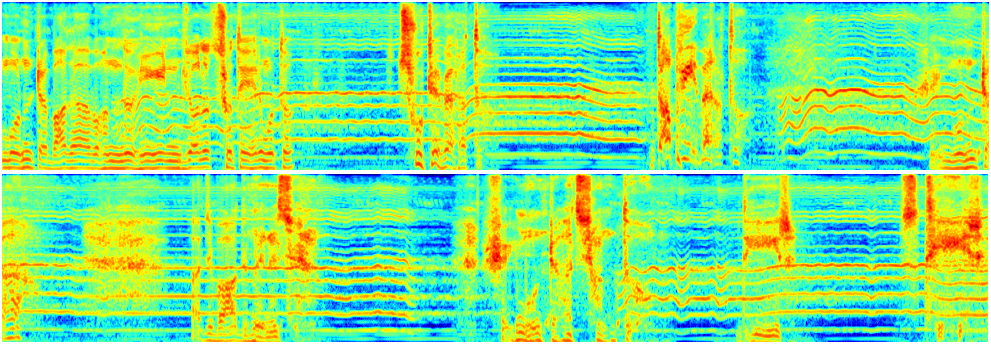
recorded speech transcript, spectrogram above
মনটা বাধা বন্ধহীন জলস্রোতের মতো ছুটে বেড়াতো দাপিয়ে বেড়াতো। সেই মনটা আজ বাঁধ মেনেছে। সেই মনটা আজ শান্ত, ধীর, স্থির।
